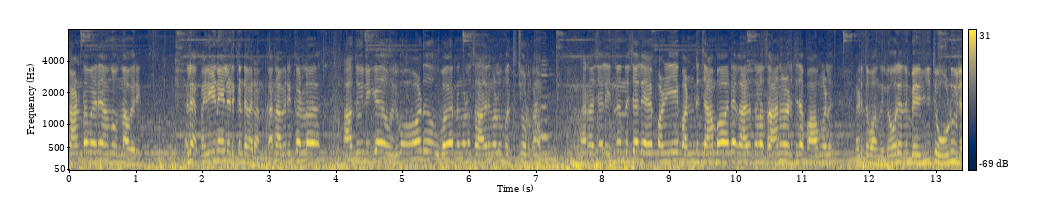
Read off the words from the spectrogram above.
കണ്ടവരാണ് ഒന്ന് അവർ അല്ലേ? പരിഗണയിൽ എടുക്കേണ്ടവരാണ്. കാരണം അവർക്കുള്ള ആധുനിക ഒരുപാട് ഉപകരണങ്ങളും സാധനങ്ങളും എത്തിച്ചു കൊടുക്കണം. കാരണം വെച്ചാൽ ഇന്നെന്ന് വെച്ചാൽ പഴയ പണ്ട് ജാമ്പാവിന്റെ കാലത്തുള്ള സാധനങ്ങൾ എടുത്തിട്ട് പാവങ്ങൾ എടുത്തു പോകുന്നു ലോറിയൊന്നും വെലിഞ്ഞിട്ട് ഓടൂല.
